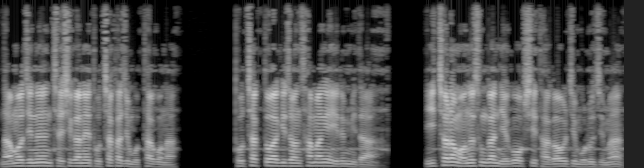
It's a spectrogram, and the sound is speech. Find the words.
나머지는 제 시간에 도착하지 못하거나 도착도 하기 전 사망에 이릅니다. 이처럼 어느 순간 예고 없이 다가올지 모르지만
